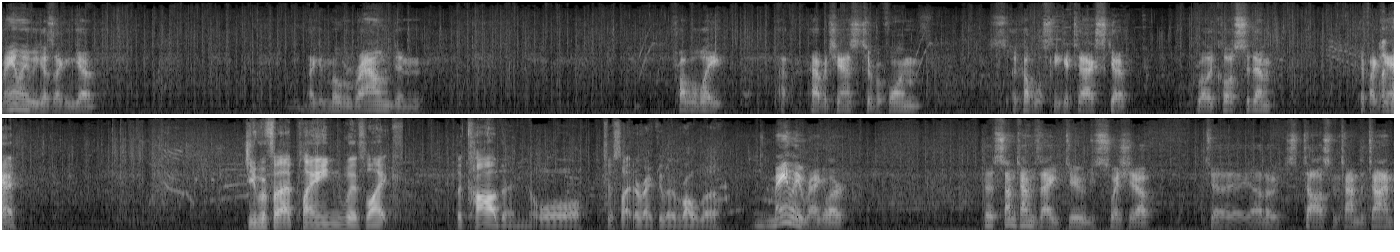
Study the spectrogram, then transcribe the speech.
mainly because I can get, I can move around and probably have a chance to perform a couple of sneak attacks, get up really close to them, if I can. Okay. Do you prefer playing with like the carbon or just like the regular roller? Mainly regular. But sometimes I do switch it up to other styles from time to time.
